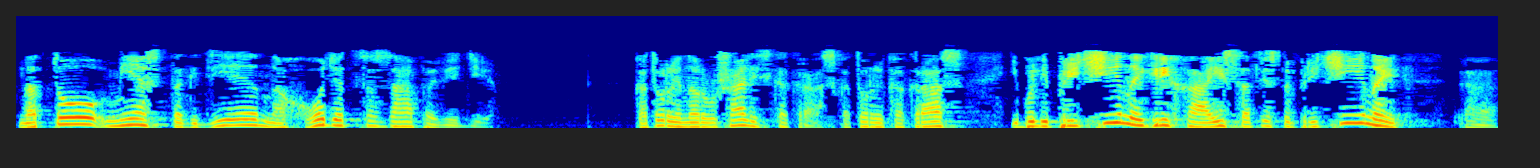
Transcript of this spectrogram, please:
на то место, где находятся заповеди, которые нарушались как раз, которые как раз и были причиной греха, и, соответственно, причиной э,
